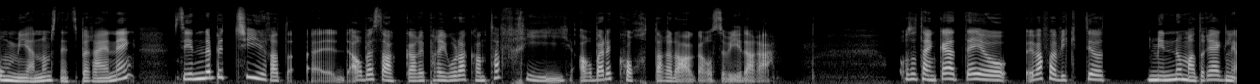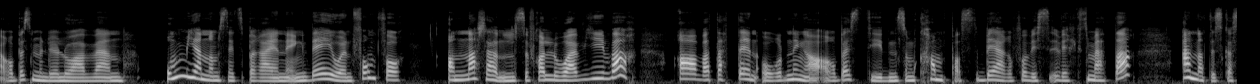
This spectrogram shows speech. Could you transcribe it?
om gjennomsnittsberegning, siden det betyr at eh, arbeidstaker i perioder kan ta fri, arbeide kortere dager osv. Og så tenker jeg at det er jo i hvert fall viktig å minne om at reglene i arbeidsmiljøloven om gjennomsnittsberegning, det er jo en form for anerkjennelse fra lovgiver av at dette er en ordning av arbeidstiden som kan passe bedre for visse virksomheter, enn at det skal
